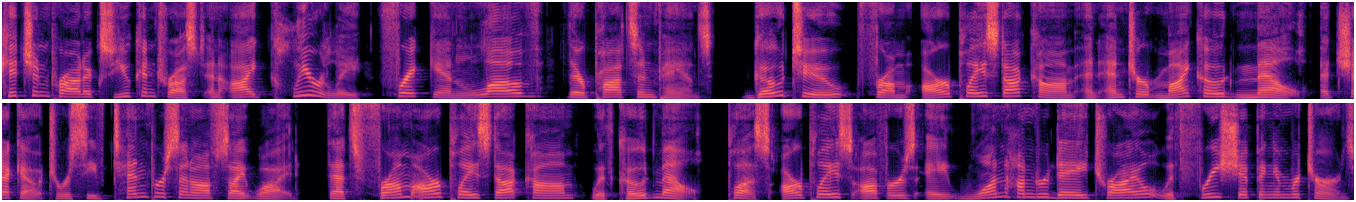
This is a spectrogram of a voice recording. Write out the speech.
kitchen products you can trust. And I clearly freaking love their pots and pans. Go to from ourplace.com and enter my code MEL at checkout to receive 10% off site wide. That's from ourplace.com with code MEL. Plus, Our Place offers a 100 day trial with free shipping and returns.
